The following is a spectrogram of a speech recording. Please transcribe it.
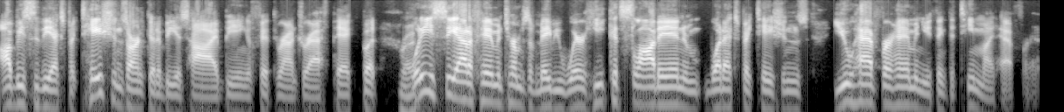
obviously the expectations aren't going to be as high being a fifth round draft pick, but Right. what do you see out of him in terms of maybe where he could slot in and what expectations you have for him and you think the team might have for him?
